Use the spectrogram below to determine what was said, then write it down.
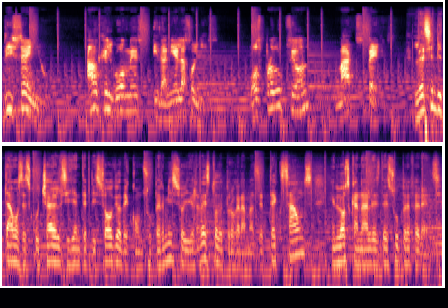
Diseño, Ángel Gómez y Daniela Solís. Postproducción, Max Pérez. Les invitamos a escuchar el siguiente episodio de Con su permiso y el resto de programas de Tech Sounds en los canales de su preferencia.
